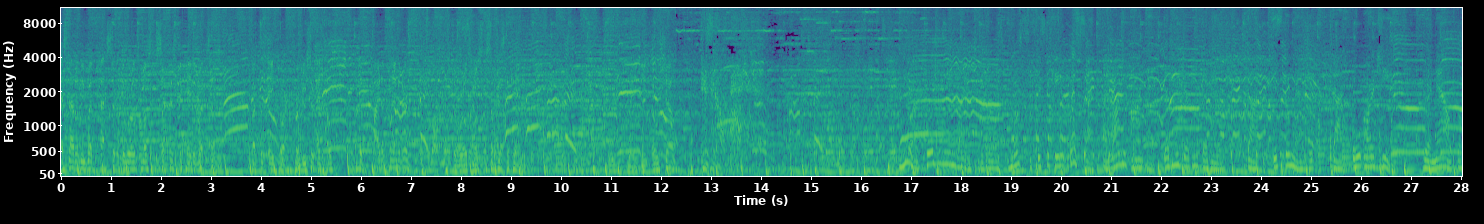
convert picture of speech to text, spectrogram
as not only webmaster of the world's most sophisticated website, but creator, producer, and host of the of Planet Earth, the world's most sophisticated radio show. You are cordially invited sophisticated website by logging on at www.discomagic.org, where now the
